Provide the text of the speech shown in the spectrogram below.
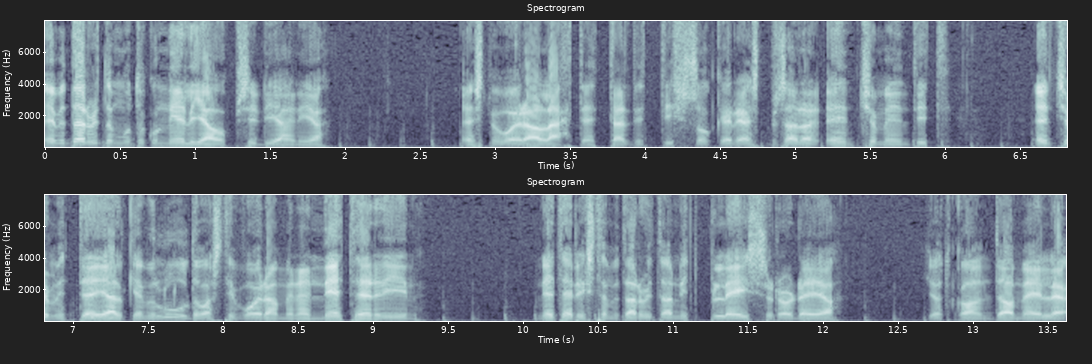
Ei me tarvita muuta kuin neljä obsidiania. Ja sitten me voidaan lähteä täältä sokeria. Ja sitten me saadaan enchantmentit. Enchantmentien jälkeen me luultavasti voidaan mennä Netheriin. Netheristä me tarvitaan niitä blaze rodeja. jotka antaa meille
